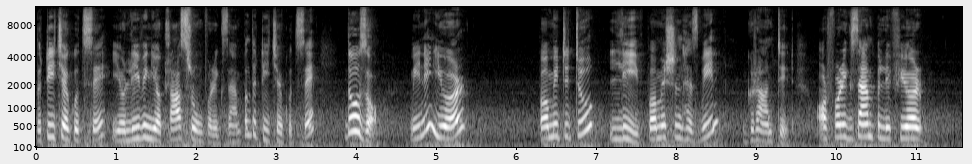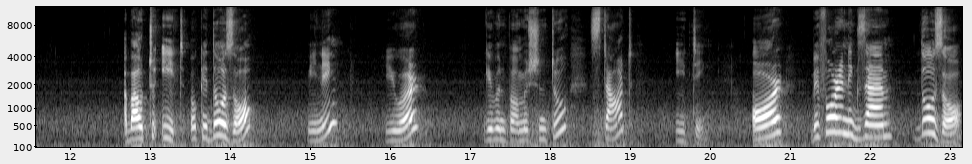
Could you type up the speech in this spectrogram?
the teacher could say you are leaving your classroom for example, the teacher could say dozo meaning you are permitted to leave, permission has been granted or for example, if you are about to eat okay, dozo meaning you are given permission to start eating. Or before an exam dozo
